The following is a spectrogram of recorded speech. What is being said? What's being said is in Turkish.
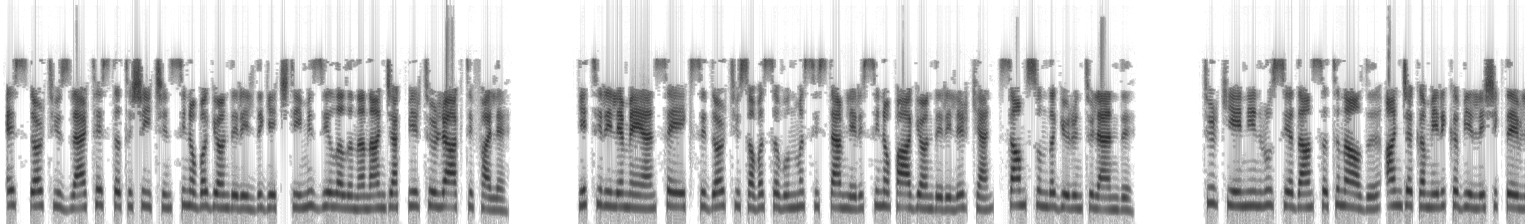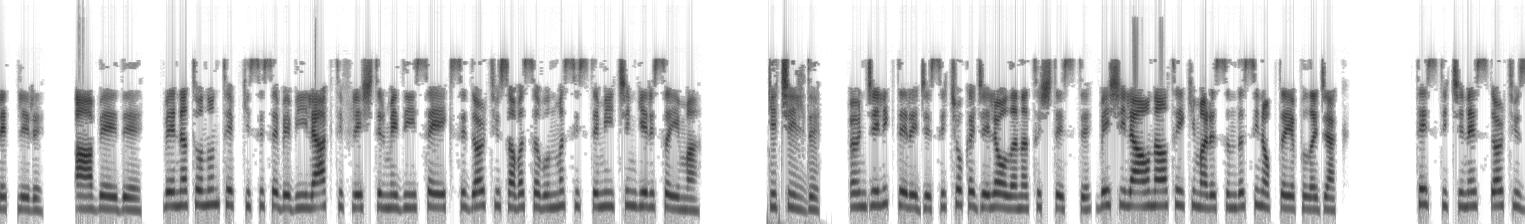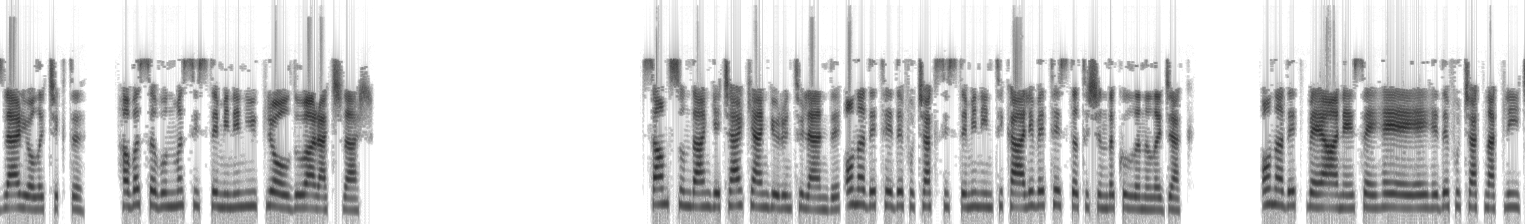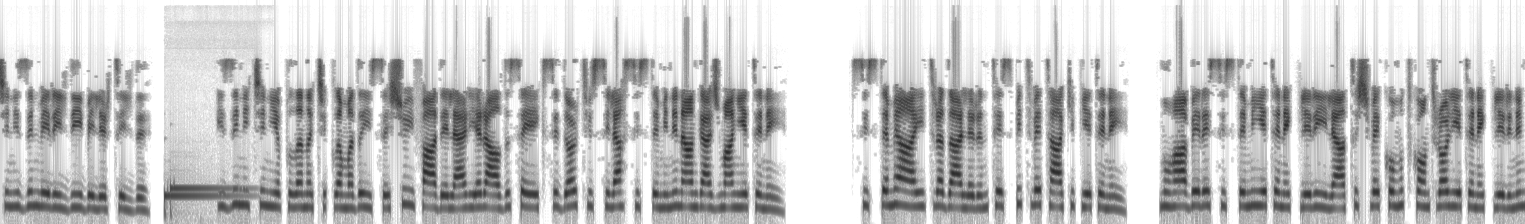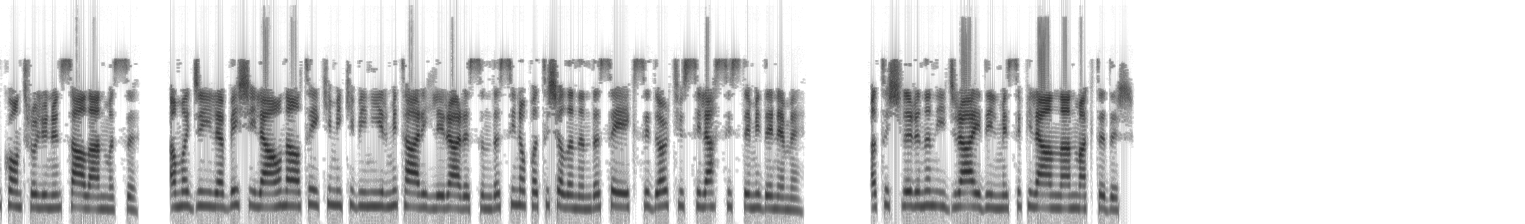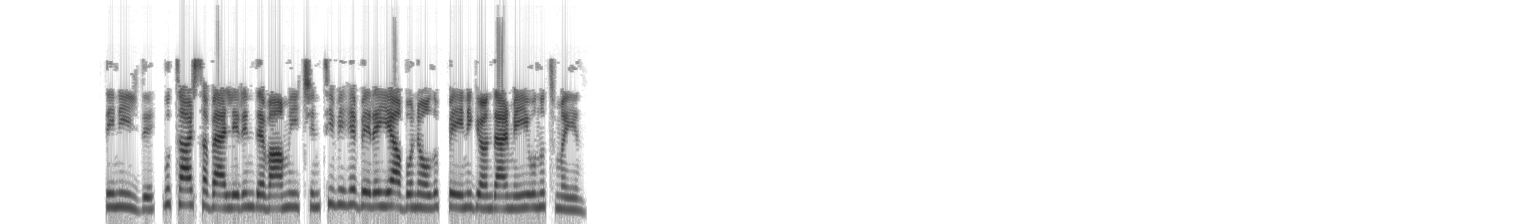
S-400'ler test atışı için Sinop'a gönderildi geçtiğimiz yıl alınan ancak bir türlü aktif hale getirilemeyen S-400 hava savunma sistemleri Sinop'a gönderilirken, Samsun'da görüntülendi. Türkiye'nin Rusya'dan satın aldığı, ancak Amerika Birleşik Devletleri, ABD ve NATO'nun tepkisi sebebiyle aktifleştirmediği S-400 hava savunma sistemi için geri sayıma geçildi. Öncelik derecesi çok acele olan atış testi, 5 ila 16 Ekim arasında Sinop'ta yapılacak. Test için S-400'ler yola çıktı. Hava savunma sisteminin yüklü olduğu araçlar. Samsun'dan geçerken görüntülendi. 10 adet hedef uçak sistemin intikali ve test atışında kullanılacak. 10 adet BANSHEE hedef uçak nakli için izin verildiği belirtildi. İzin için yapılan açıklamada ise şu ifadeler yer aldı S-400 silah sisteminin angajman yeteneği. Sisteme ait radarların tespit ve takip yeteneği. Muhabere sistemi yetenekleri ile atış ve komut kontrol yeteneklerinin kontrolünün sağlanması. Amacıyla 5 ila 16 Ekim 2020 tarihleri arasında Sinop atış alanında S-400 silah sistemi deneme atışlarının icra edilmesi planlanmaktadır. denildi. Bu tarz haberlerin devamı için TV Haber'e abone olup beğeni göndermeyi unutmayın.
